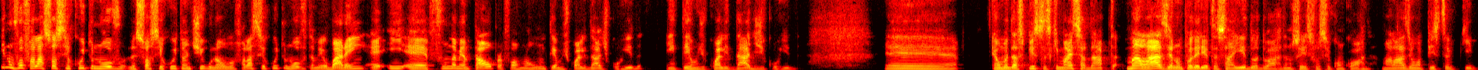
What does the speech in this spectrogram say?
e não vou falar só circuito novo, só circuito antigo, não, vou falar circuito novo também. O Bahrein é, é fundamental para a Fórmula 1 em termos de qualidade de corrida, em termos de qualidade de corrida. É, é uma das pistas que mais se adapta. Malásia não poderia ter saído, Eduardo, não sei se você concorda. Malásia é uma pista que,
